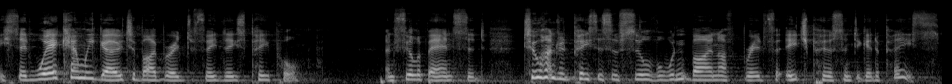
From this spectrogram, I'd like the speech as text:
he said, Where can we go to buy bread to feed these people? And Philip answered, 200 pieces of silver wouldn't buy enough bread for each person to get a piece.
